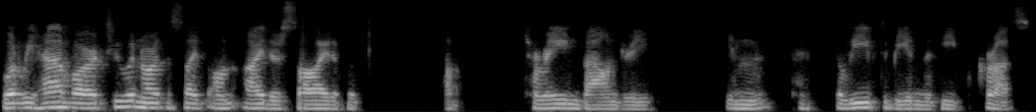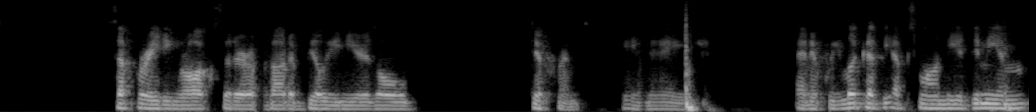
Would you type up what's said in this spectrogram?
What we have are two anorthosites on either side of a, a terrane boundary in, believed to be in the deep crust, separating rocks that are about a billion years old different in age. And if we look at the epsilon neodymium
